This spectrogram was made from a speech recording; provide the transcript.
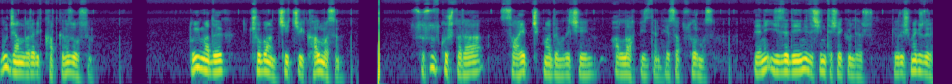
bu canlılara bir katkınız olsun. Duymadık çoban çiftçi kalmasın. Susuz kuşlara sahip çıkmadığımız için Allah bizden hesap sormasın. Beni izlediğiniz için teşekkürler. Görüşmek üzere.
